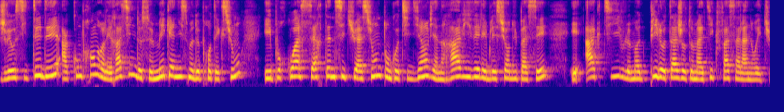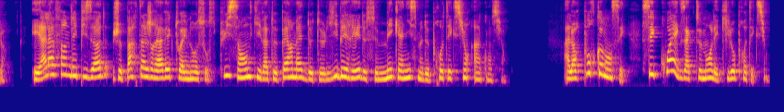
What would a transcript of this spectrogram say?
Je vais aussi t'aider à comprendre les racines de ce mécanisme de protection et pourquoi certaines situations de ton quotidien viennent raviver les blessures du passé et activent le mode pilotage automatique face à la nourriture. Et à la fin de l'épisode, je partagerai avec toi une ressource puissante qui va te permettre de te libérer de ce mécanisme de protection inconscient. Alors pour commencer, c'est quoi exactement les kiloprotections?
